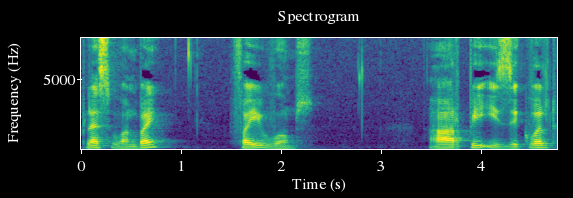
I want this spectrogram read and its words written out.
plus 1 by 5 ohms. Rp is equal to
